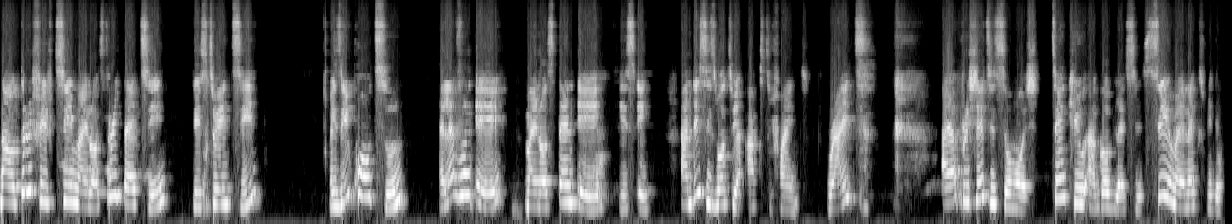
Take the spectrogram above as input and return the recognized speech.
Now 350 minus 330 is 20 is equal to 11a minus 10a is a. And this is what we are asked to find, right? I appreciate it so much. Thank you and God bless you. See you in my next video.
